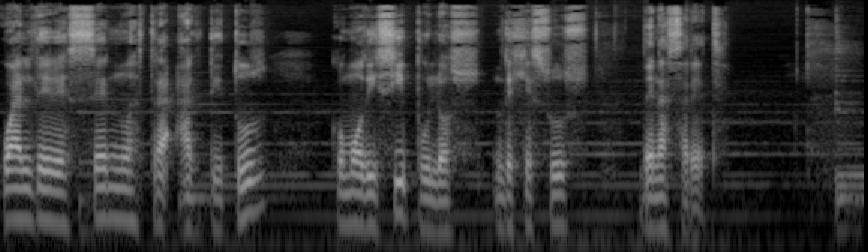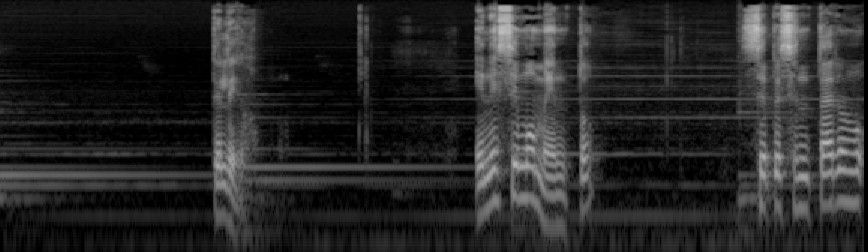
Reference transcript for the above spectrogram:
cuál debe ser nuestra actitud como discípulos de Jesús de Nazaret. Te leo. En ese momento se presentaron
